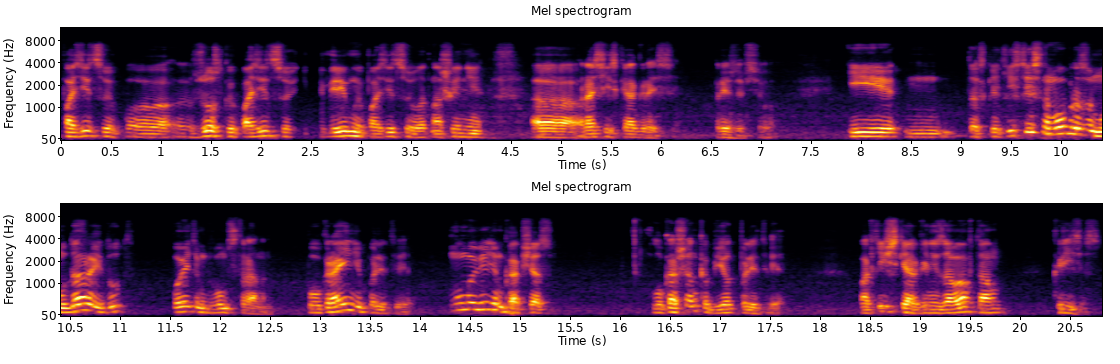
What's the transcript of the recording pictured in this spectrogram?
позицию, э, жесткую позицию, непримиримую позицию в отношении российской агрессии, прежде всего. И, так сказать, естественным образом удары идут по этим двум странам. По Украине и по Литве. Ну, мы видим, как сейчас Лукашенко бьет по Литве фактически организовав там кризис.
